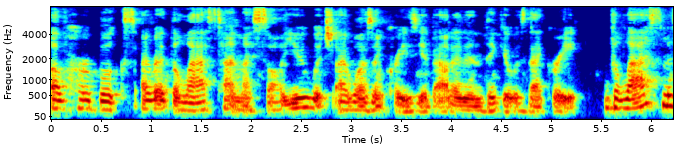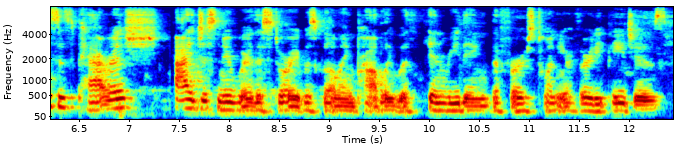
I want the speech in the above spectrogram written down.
of her books. I read The Last Time I Saw You, which I wasn't crazy about. I didn't think it was that great. The Last Mrs. Parrish, I just knew where the story was going, probably within reading the first 20 or 30 pages.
